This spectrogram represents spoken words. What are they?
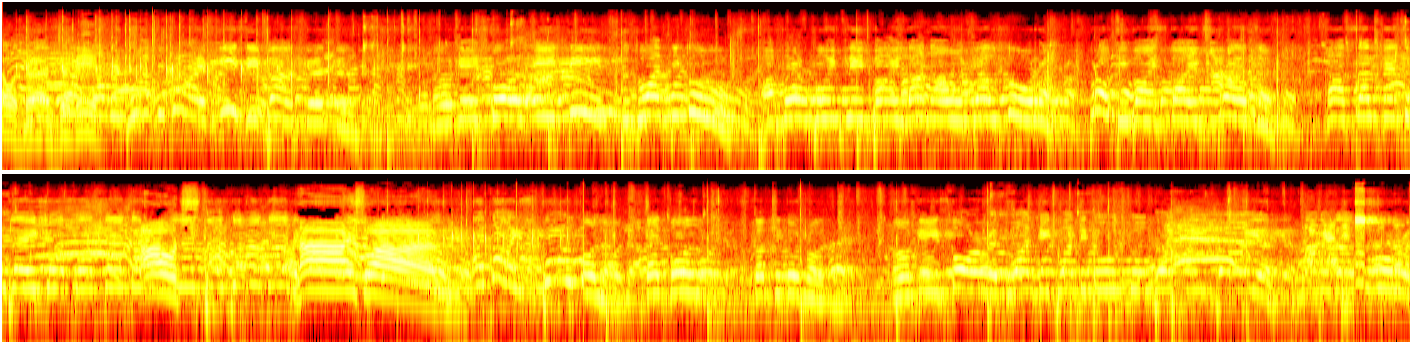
Ito din, Jadid. Number 25, easy basket. Okay, score 18 to 22. A four-point lead by Lanao Del Sur. Brought to you by Sky Express. Last seven minutes to play. Shot clock 10. Ouch. Pass to Angad. Nice one. A nice ball. That ball substitution. Okay, score 20-22. Two-point by Lanao Del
